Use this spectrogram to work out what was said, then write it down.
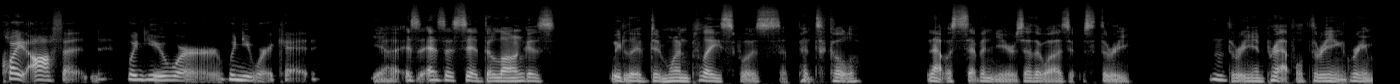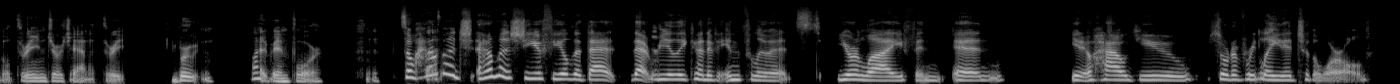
quite often when you were when you were a kid. Yeah, as as I said, the longest we lived in one place was Pensacola. And that was seven years. Otherwise, it was three. Mm-hmm. Three in Prattville, three in Greenville, three in Georgiana, three Brewton. Might have been four. So how much how much do you feel that that that really kind of influenced your life and and you know how you sort of related to the world?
